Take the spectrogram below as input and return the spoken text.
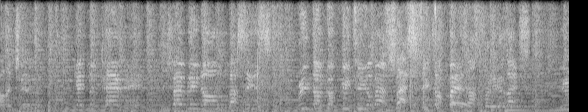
solitude, getting a carrot, travelling on buses, reading the graffiti about slash seats of fares. That's pretty, that's you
